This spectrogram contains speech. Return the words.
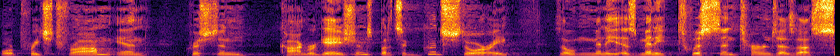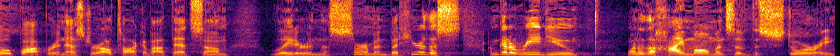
or preached from in Christian congregations, but it's a good story. So many, as many twists and turns as a soap opera in Esther. I'll talk about that some later in the sermon. But here, this, I'm going to read you one of the high moments of the story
